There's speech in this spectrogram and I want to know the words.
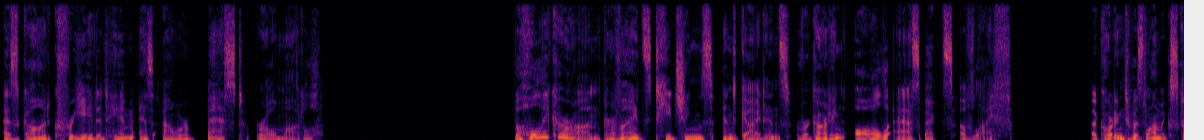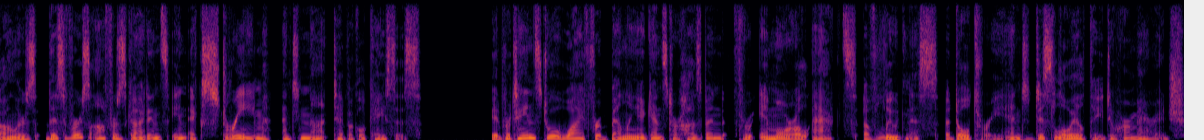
as God created him as our best role model. The Holy Quran provides teachings and guidance regarding all aspects of life. According to Islamic scholars, this verse offers guidance in extreme and not typical cases. It pertains to a wife rebelling against her husband through immoral acts of lewdness, adultery, and disloyalty to her marriage.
